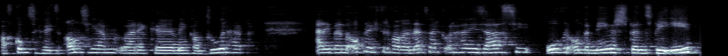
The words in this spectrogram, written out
afkomstig uit Antium, waar ik uh, mijn kantoor heb. En ik ben de oprichter van een netwerkorganisatie overondernemers.be.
